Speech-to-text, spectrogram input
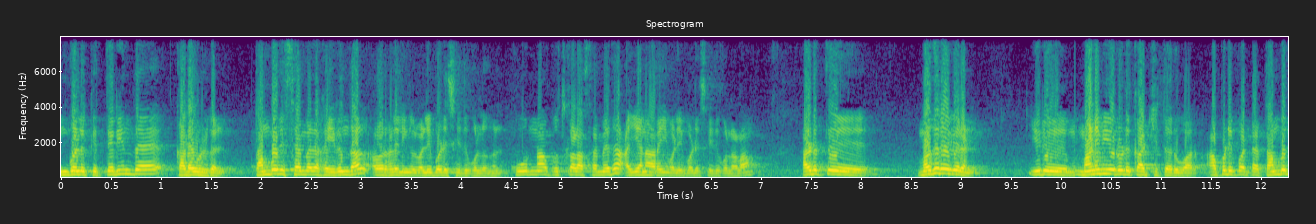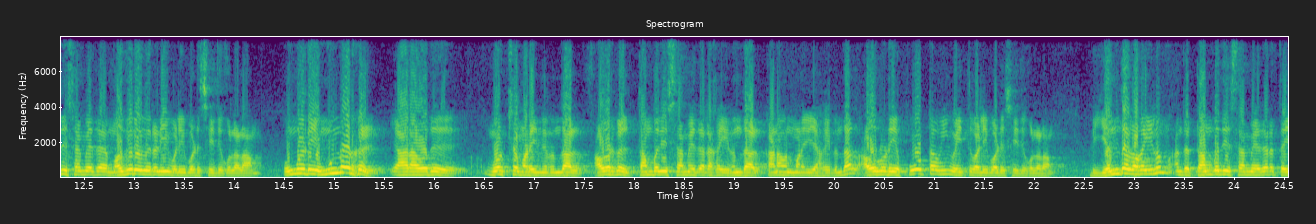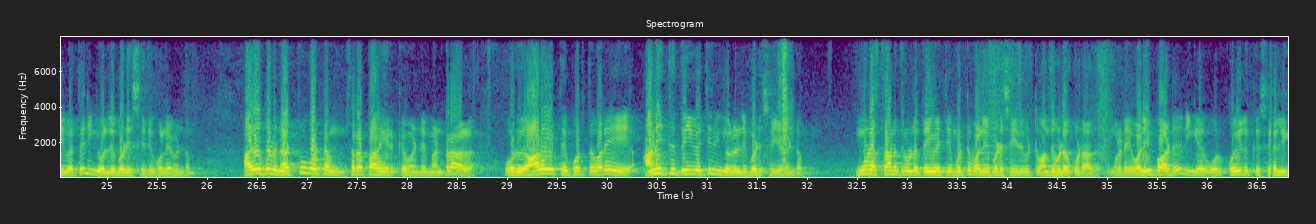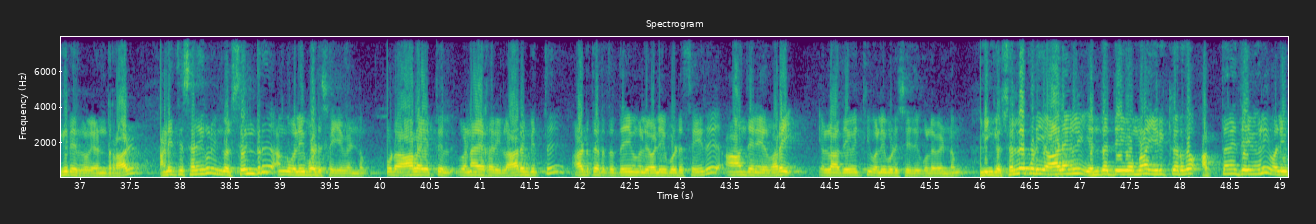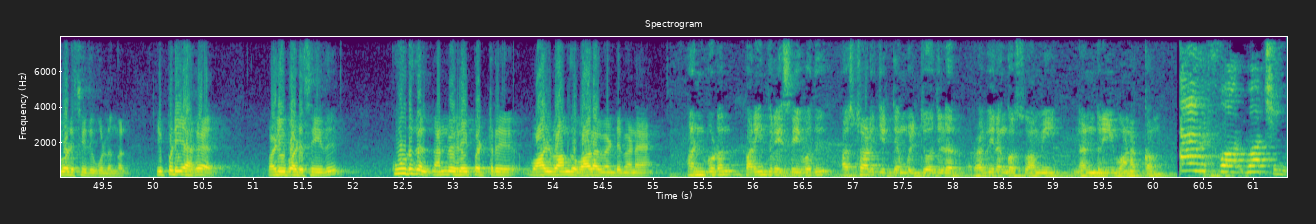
உங்களுக்கு தெரிந்த கடவுள்கள் தம்பதி சமேதாக இருந்தால் அவர்களை நீங்கள் வழிபாடு செய்து கொள்ளுங்கள். பூர்ணா புஷ்கலா சமேத ஐயனாரையும் வழிபாடு செய்து கொள்ளலாம். அடுத்து மதுரை வீரன். இரு மனைவியரோடு காட்சி தருவார். அப்படிப்பட்ட தம்பதி சமேத மதுரை வீரனையும் வழிபாடு செய்து கொள்ளலாம். உங்களுடைய முன்னோர்கள் யாராவது மோட்சம் அடைந்திருந்தால் அவர்கள் தம்பதி சமேதராக இருந்தால் கணவன் மனைவியாக இருந்தால் அவர்களுடைய போட்டோவையும் வைத்து வழிபாடு செய்து கொள்ளலாம். இப்படி எந்த வகையிலும் அந்த தம்பதி சமேதர தெய்வத்தை நீங்கள் வழிபாடு செய்து கொள்ள வேண்டும். அதேபோல் நட்பு வட்டம் சிறப்பாக இருக்க வேண்டும் என்றால் ஒரு ஆலயத்தை பொறுத்தவரை அனைத்து தெய்வத்தையும் நீங்கள் வழிபாடு செய்ய வேண்டும். மூலஸ்தானத்தில் உள்ள தெய்வத்தை மட்டும் வழிபாடு செய்துவிட்டு வந்துவிடக்கூடாது. உங்களுடைய வழிபாடு நீங்கள் ஒரு கோயிலுக்கு செல்கிறீர்கள் என்றால் அனைத்து சனிகளும் நீங்கள் சென்று அங்கு வழிபாடு செய்ய வேண்டும். ஒரு ஆலயத்தில் விநாயகரில் ஆரம்பித்து அடுத்தடுத்த தெய்வங்களை வழிபாடு செய்து ஆஞ்சநேயர் வரை எல்லா தெய்வத்தையும் வழிபாடு செய்து கொள்ள வேண்டும். நீங்கள் செல்லக்கூடிய ஆலயங்களில் எந்த தெய்வமெல்லாம் இருக்கிறதோ அத்தனை தெய்வங்களையும் வழிபாடு செய்து கொள்ளுங்கள். இப்படியாக வழிபாடு செய்து கூடுதல் நன்மைகளை பெற்று வாழ்வாங்கு வாழ வேண்டும் என அன்புடன் பரிந்துரை செய்வது அஸ்ட்ராலஜி டெம்பிள் ஜோதிடர் ரவிரங்கசுவாமி. நன்றி வணக்கம். Thanks for watching.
